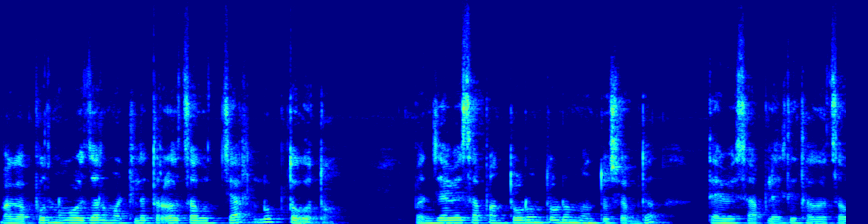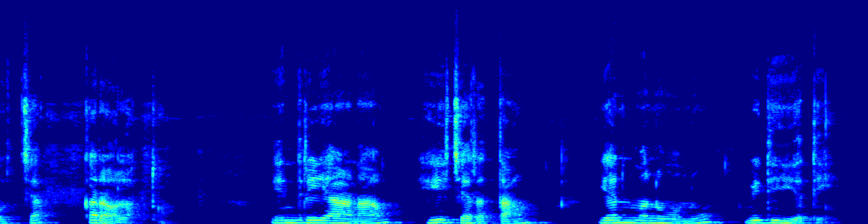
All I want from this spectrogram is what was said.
बघा पूर्ण ओळ जर म्हटलं तर अचा उच्चार लुप्त होतो. पण ज्यावेळेस आपण तोडून तोडून म्हणतो शब्द त्यावेळेस आपल्याला तिथं अचा उच्चार करावा लागतो. इंद्रियाणाम ही चरताम यन्मनोनु विधीयते.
